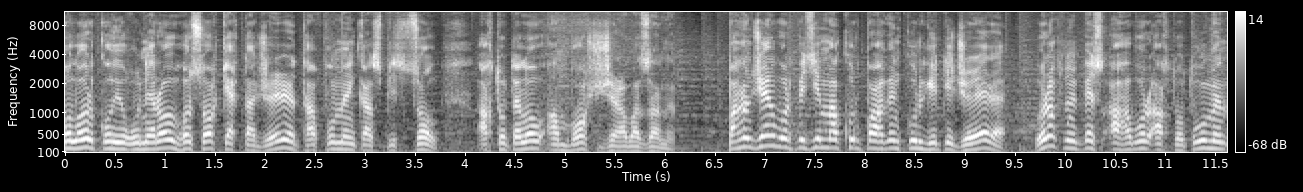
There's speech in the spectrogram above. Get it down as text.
բոլոր կոյուղներով հոսող կեղտաջրերը թափվում են Կասպից ծով, աղտոտելով ամբողջ ջրավազանը։ Պահանջեն, որպեսզի մաքուր պահվեն կուր գետի ջրերը, որոնք նույնպես ահավոր աղտոտվում են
